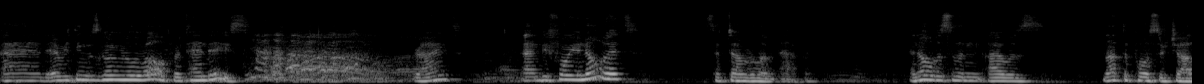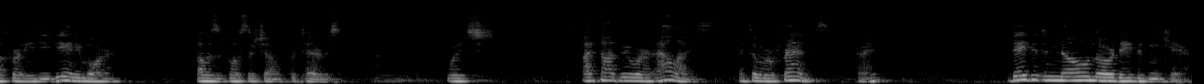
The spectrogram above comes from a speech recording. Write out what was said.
And everything was going really well for 10 days. right? And before you know it, September 11th happened. And all of a sudden, I was not the poster child for ADD anymore. I was the poster child for terrorism, which I thought we were allies. I thought we were friends, right? They didn't know nor they didn't care.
